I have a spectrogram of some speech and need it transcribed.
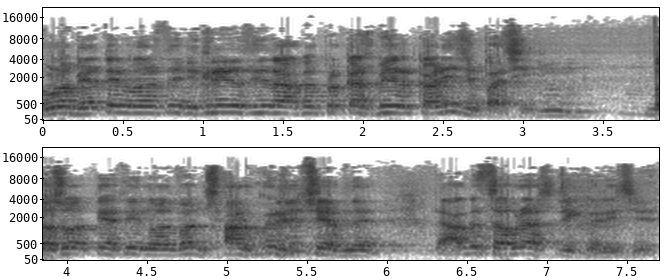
હમણાં બે ત્રણ વર્ષથી નીકળી નથી તો આખત પ્રકાશભાઈ કાઢી છે પાછી. બસો અત્યારથી નોંધવાનું ચાલુ કર્યું છે અમને તો આગળ સૌરાષ્ટ્રની કરી છે.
